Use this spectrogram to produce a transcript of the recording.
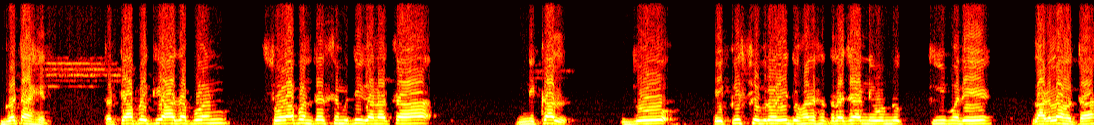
गट आहेत. तर त्यापैकी आज आपण सोळा पंचायत समिती गणाचा निकाल जो एकवीस फेब्रुवारी दोन हजार सतराच्या निवडणुकीमध्ये लागला होता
